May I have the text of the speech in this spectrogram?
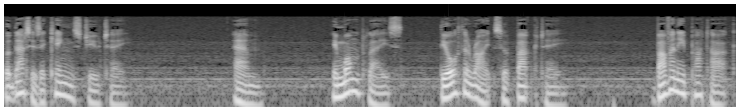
but that is a king's duty. M. In one place, the author writes of Bhakti. Bhavani Pathak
